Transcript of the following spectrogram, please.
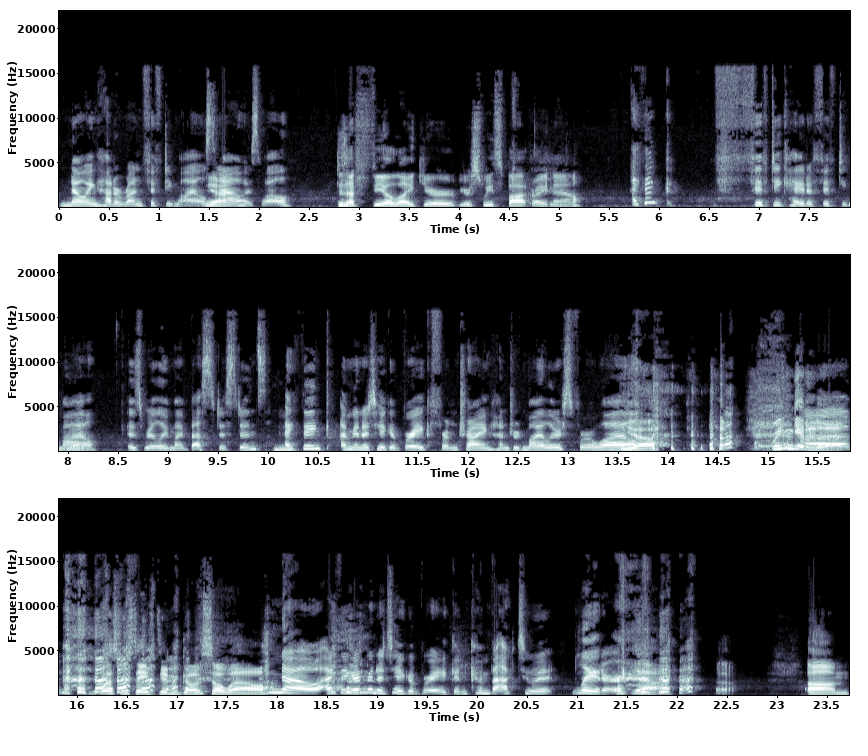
knowing how to run 50 miles Yeah. now as well. does that feel like your your sweet spot right now I think 50k to 50 mile is really my best distance. Mhm. I think I'm going to take a break from trying 100 milers for a while. yeah we can get into Um, that western states didn't go so well no, I think I'm going to take a break and come back to it later. yeah um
